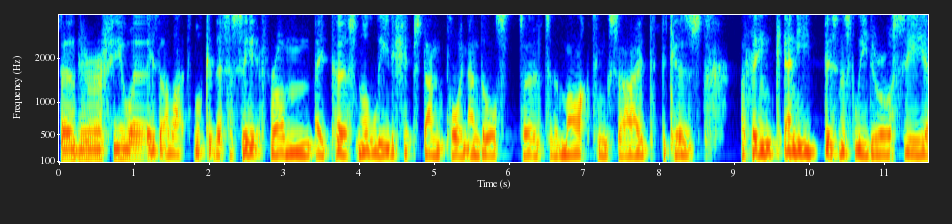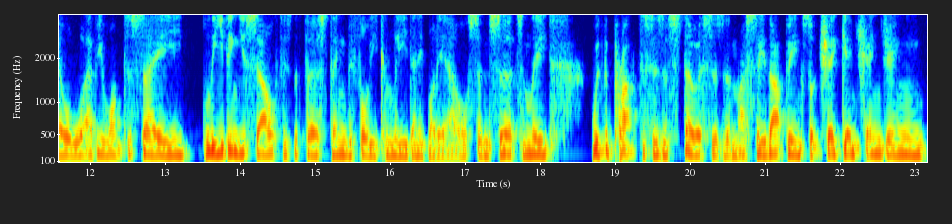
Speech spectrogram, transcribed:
So there are a few ways that I like to look at this. I see it from a personal leadership standpoint and also to the marketing side because I think any business leader or CEO or whatever you want to say, leading yourself is the first thing before you can lead anybody else. And certainly with the practices of Stoicism, I see that being such a game changing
